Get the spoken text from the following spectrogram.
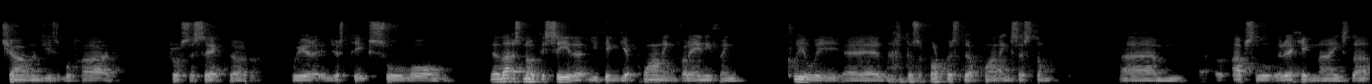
challenges we've had across the sector where it just takes so long. Now, that's not to say that you can get planning for anything. Clearly, uh, there's a purpose to a planning system. Um, absolutely recognise that.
